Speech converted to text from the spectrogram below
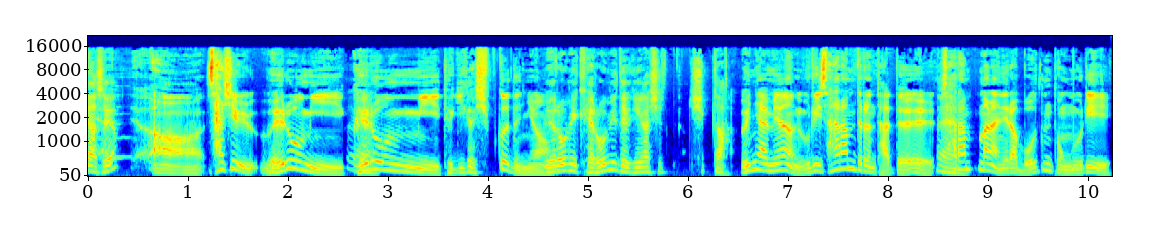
하세요? 어, 사실 외로움이 네. 괴로움이 네. 되기가 쉽거든요. 외로움이 괴로움이 되기가 쉽, 다 왜냐하면 우리 사람들은 다들 네. 사람뿐만 아니라 모든 동물이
